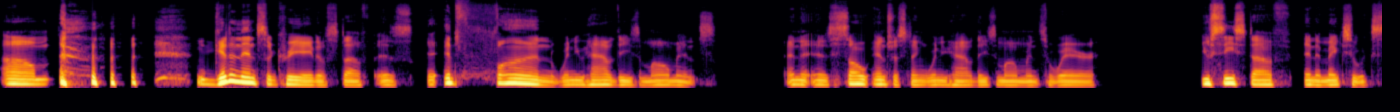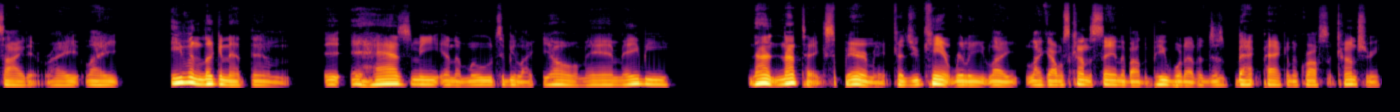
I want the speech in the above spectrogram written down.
Um getting into creative stuff is it's fun when you have these moments. And it's so interesting when you have these moments where you see stuff and it makes you excited, right? Like even looking at them, it, it has me in a mood to be like, yo, man, maybe not not to experiment because you can't really like like I was kind of saying about the people that are just backpacking across the country.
